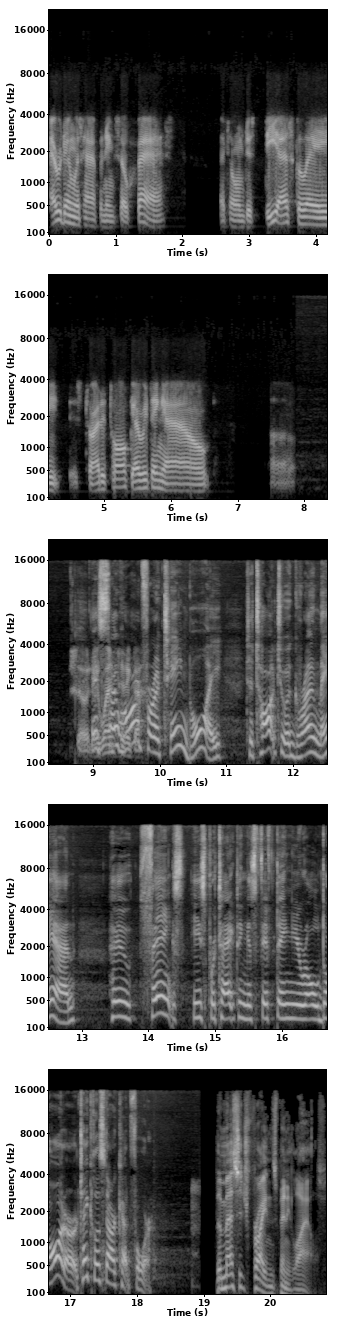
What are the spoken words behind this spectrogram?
everything was happening so fast. I told him just de-escalate, just try to talk everything out. Uh, so they it's went so to the hard guy- for a teen boy to talk to a grown man who thinks he's protecting his 15 year old daughter. Take a listen to our cut four. The message frightens Penny Lyles.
